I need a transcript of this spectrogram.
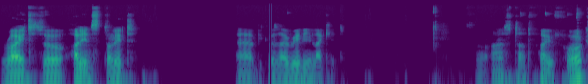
Right, so I'll install it uh, because I really like it. So I'll start Firefox.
